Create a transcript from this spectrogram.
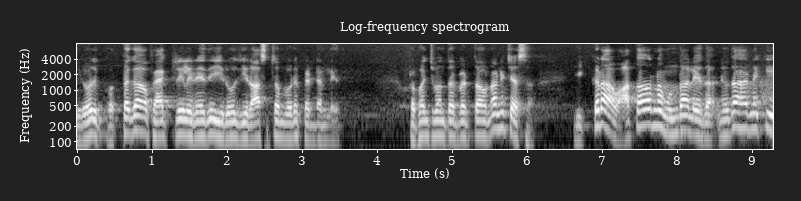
ఈరోజు కొత్తగా ఫ్యాక్టరీలు అనేది ఈరోజు ఈ రాష్ట్రంలోనే పెట్టడం లేదు. ప్రపంచమంతా పెడతా ఉన్నా అని చేస్తా. ఇక్కడ వాతావరణం ఉందా లేదా? నీ ఉదాహరణకి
